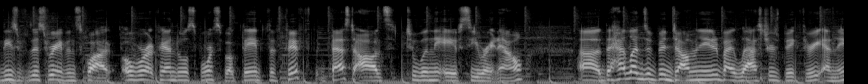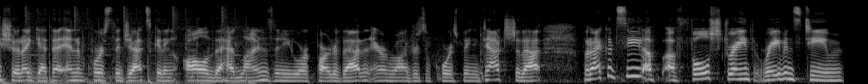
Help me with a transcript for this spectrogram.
these this Ravens squad over at FanDuel Sportsbook. They have the fifth best odds to win the AFC right now. Uh, the headlines have been dominated by last year's big three, and they should. I get that. And of course, the Jets getting all of the headlines, the New York part of that, and Aaron Rodgers, of course, being attached to that. But I could see a, a full strength Ravens team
